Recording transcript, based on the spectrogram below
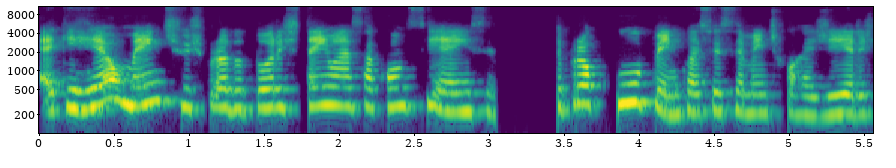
é que realmente os produtores tenham essa consciência, se preocupem com as suas sementes forrageiras,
